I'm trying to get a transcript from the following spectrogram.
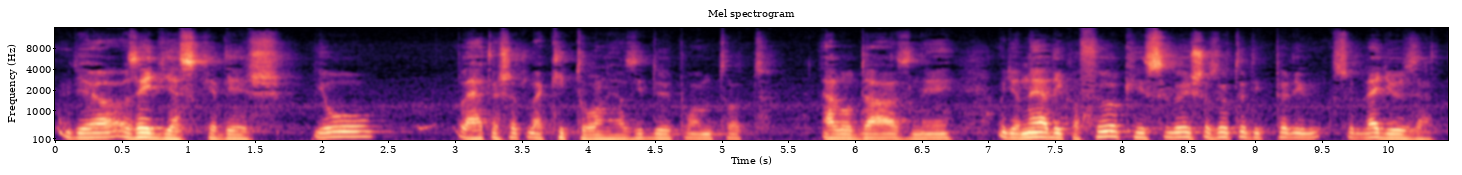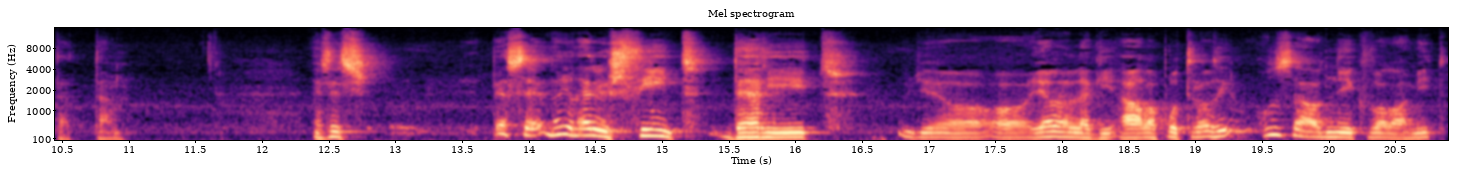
ugye az egyezkedés. Jó, lehet esetleg kitolni az időpontot, elodázni. Ugye a negyedik a fölkészülő, és az ötödik pedig az, hogy legyőzettettem. Ez egy persze nagyon erős fényt derít ugye a, a jelenlegi állapotra, azért hozzáadnék valamit,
